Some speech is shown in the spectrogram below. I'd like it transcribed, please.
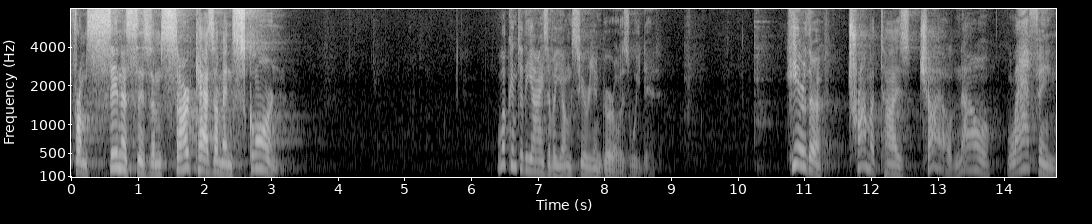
from cynicism, sarcasm, and scorn. Look into the eyes of a young Syrian girl as we did. Hear the traumatized child now laughing,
